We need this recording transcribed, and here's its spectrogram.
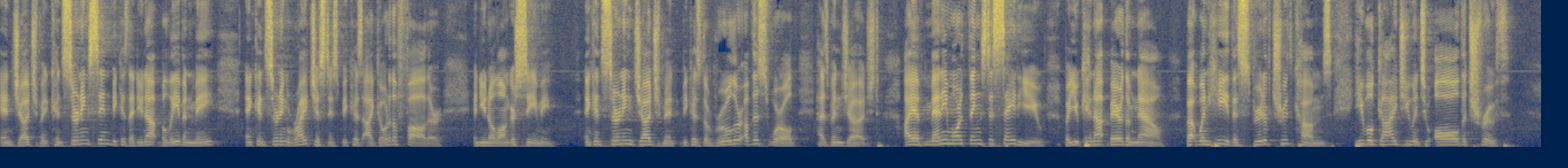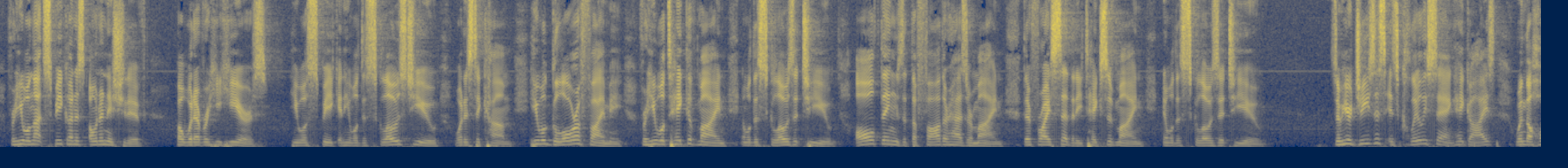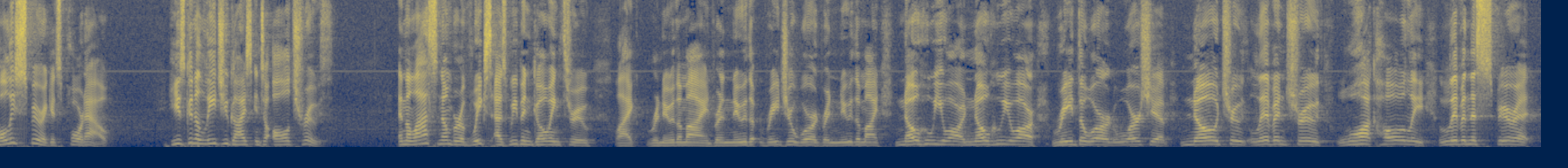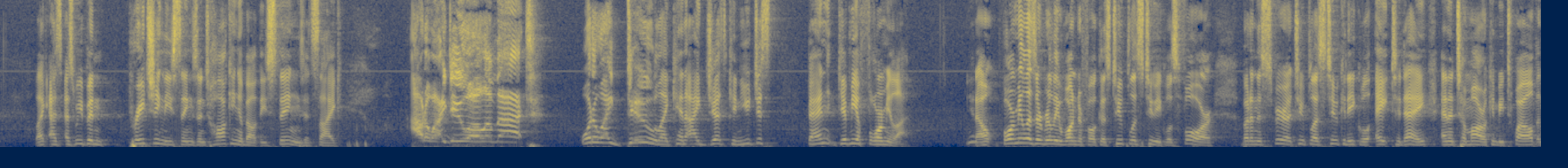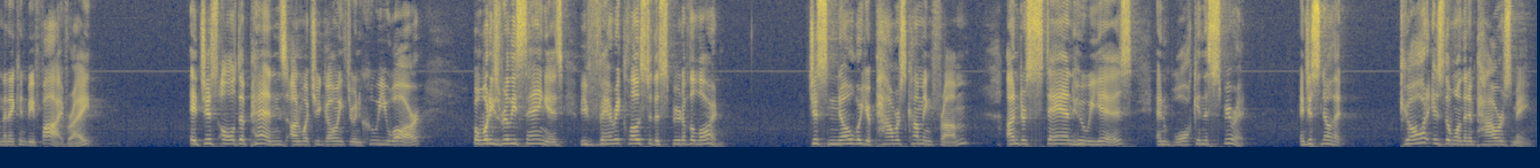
and judgment. Concerning sin, because they do not believe in me, and concerning righteousness, because I go to the Father and you no longer see me, and concerning judgment, because the ruler of this world has been judged. I have many more things to say to you, but you cannot bear them now. But when He, the Spirit of truth, comes, He will guide you into all the truth. For He will not speak on His own initiative, but whatever He hears, he will speak, and he will disclose to you what is to come. He will glorify me, for he will take of mine and will disclose it to you. All things that the Father has are mine. Therefore I said that he takes of mine and will disclose it to you. So here Jesus is clearly saying, hey guys, when the Holy Spirit gets poured out, he's going to lead you guys into all truth. In the last number of weeks, as we've been going through like renew the mind renew the read your word renew the mind. Know who you are know who you are. Read the word worship know truth live in truth walk holy live in the spirit. Like as, as we've been preaching these things and talking about these things it's like how do i do all of that what do i do like can i just can you just ben give me a formula you know formulas are really wonderful because 2 plus 2 equals 4 but in the spirit, 2 plus 2 can equal 8 today, and then tomorrow can be 12, and then it can be 5, right? It just all depends on what you're going through and who you are. But what he's really saying is be very close to the Spirit of the Lord. Just know where your power's coming from, understand who He is, and walk in the Spirit. And just know that God is the one that empowers me.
